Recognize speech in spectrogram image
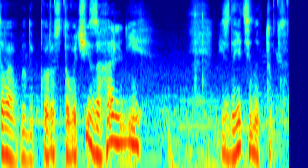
Давай в мене користувачі загальні. І здається, не тут.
